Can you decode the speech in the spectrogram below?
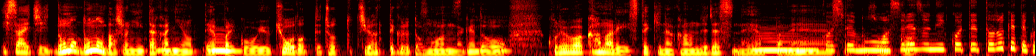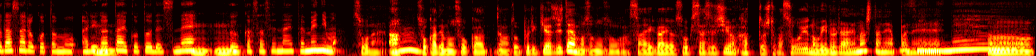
被災地、どの、どの場所にいたかによって、やっぱりこういう強度ってちょっと違ってくると思うんだけど、そうでこれはかなり素敵な感じですね、やっぱうんね。こうやってもう忘れずにこうやって届けてくださることもありがたいことですね。うんうんうん風化させないためにも。そうだね。あ、うんそうか、でもそうか。あと、プリキュア自体もその、そうか、災害を想起させるシーンをカットしとか、そういうのもいろいろありましたね、やっぱね。にねうん、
